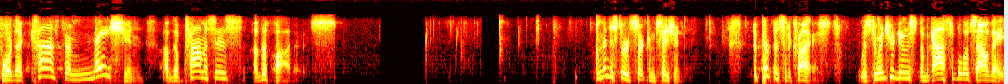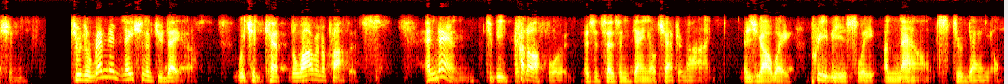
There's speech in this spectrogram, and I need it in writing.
for the confirmation of the promises of the fathers. A minister of circumcision. The purpose of the Christ was to introduce the gospel of salvation to the remnant nation of Judea, which had kept the law and the prophets, and then to be cut off for it, as it says in Daniel chapter 9, as Yahweh previously announced through Daniel.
